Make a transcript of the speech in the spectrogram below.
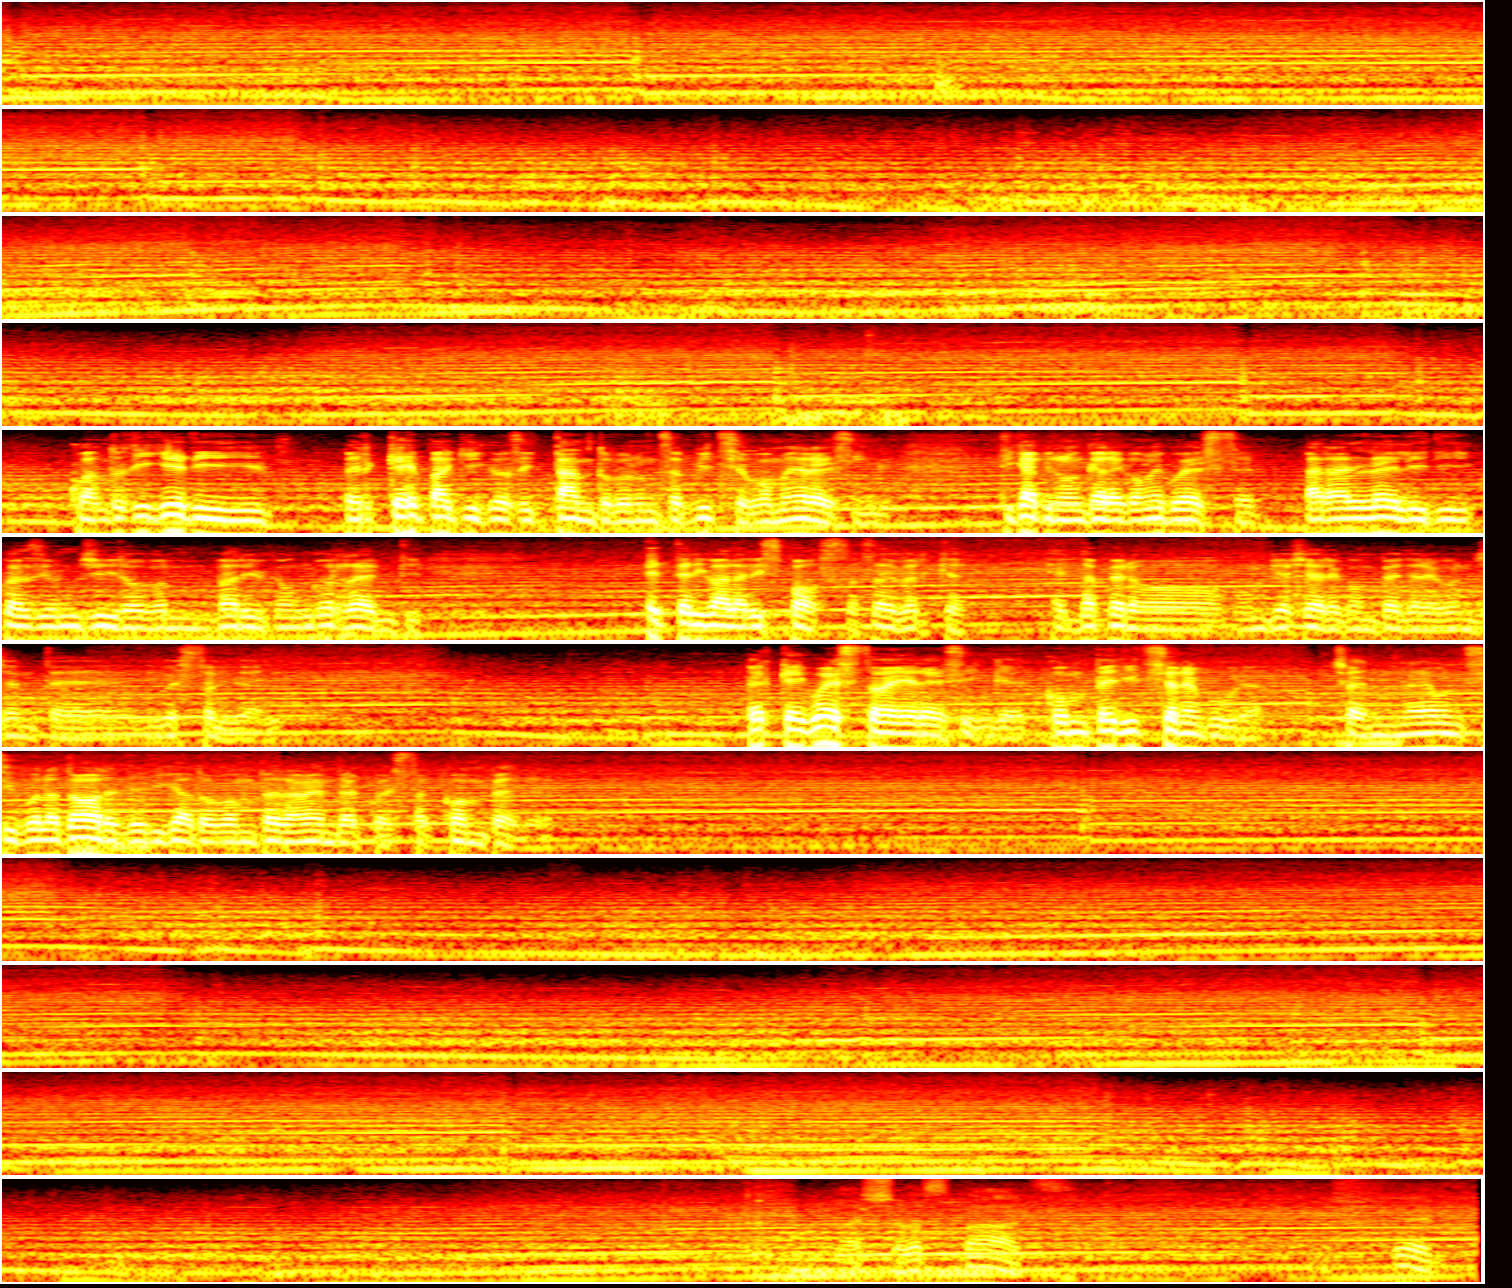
Quando ti chiedi perché paghi così tanto per un servizio come racing, ti capitano gare come queste, paralleli di quasi un giro con vari concorrenti, e ti arriva la risposta, sai perché? È davvero un piacere competere con gente di questo livello. Perché questo è racing, competizione pura, cioè è un simulatore dedicato completamente a questo, a competere. Lascia lo spazio. Perfetto.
